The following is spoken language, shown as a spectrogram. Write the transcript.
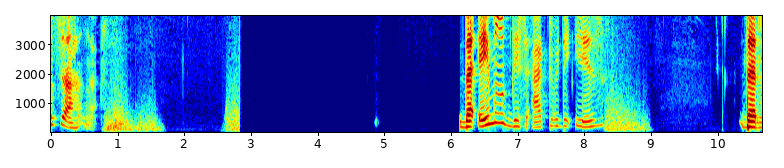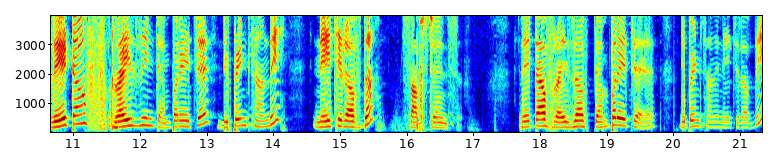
ఉత్సాహంగా. The aim of this activity is the rate of rise in temperature depends on the nature of the substance rate of rise of temperature depends on the nature of the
